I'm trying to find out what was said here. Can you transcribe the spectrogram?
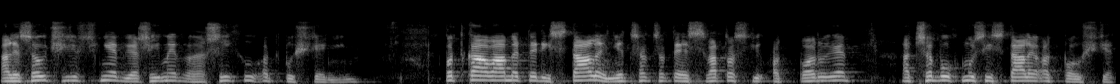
ale současně věříme v hříchu odpuštění. Potkáváme tedy stále něco, co té svatosti odporuje a co Bůh musí stále odpouštět.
